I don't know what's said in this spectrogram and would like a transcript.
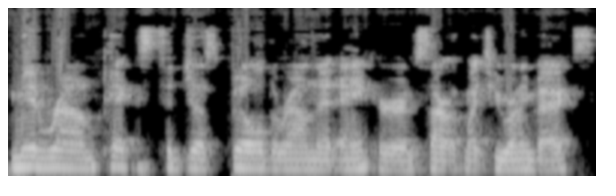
mid round picks to just build around that anchor and start with my two running backs.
